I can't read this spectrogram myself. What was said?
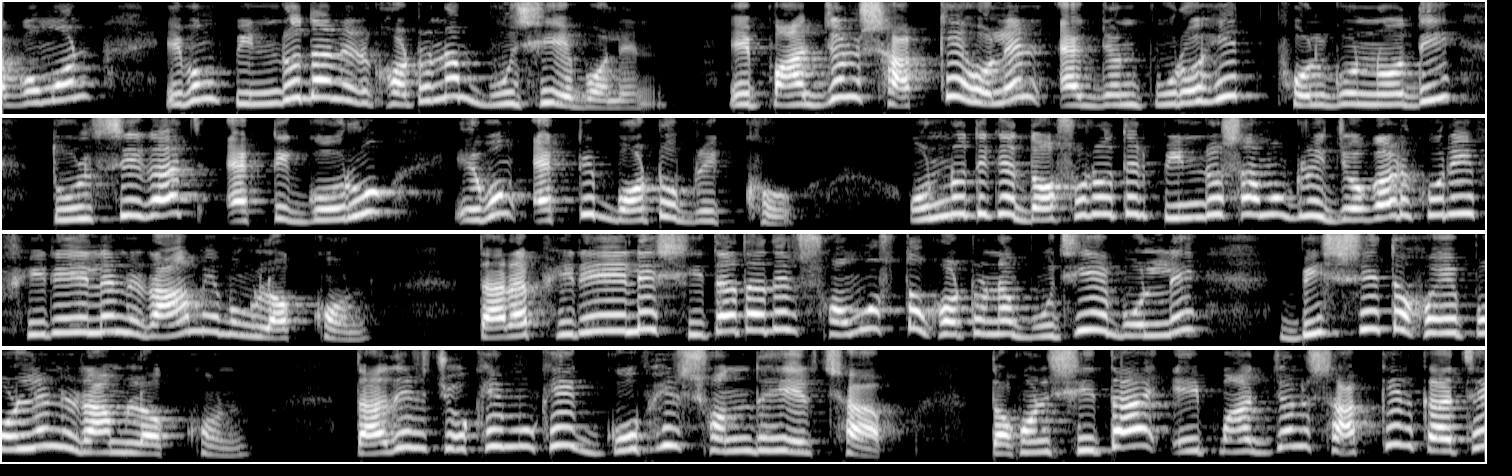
আগমন এবং পিণ্ডদানের ঘটনা বুঝিয়ে বলেন। এই পাঁচজন সাক্ষী হলেন একজন পুরোহিত ফল্গু নদী, তুলসী গাছ, একটি গরু এবং একটি বটবৃক্ষ। অন্যদিকে দশরথের পিণ্ড সামগ্রী জোগাড় করে ফিরে এলেন রাম এবং লক্ষণ। তারা ফিরে এলে সীতা তাদের সমস্ত ঘটনা বুঝিয়ে বললে বিস্মিত হয়ে পড়লেন রাম লক্ষণ। তাদের চোখে মুখে গভীর সন্দেহের ছাপ। তখন সীতা এই পাঁচজন সাক্ষীর কাছে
